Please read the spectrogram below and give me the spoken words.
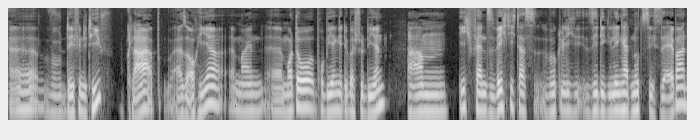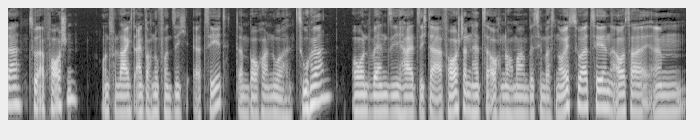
äh, definitiv klar, also auch hier mein äh, Motto, probieren geht über studieren. Ähm, ich fände es wichtig, dass wirklich sie die Gelegenheit nutzt, sich selber da zu erforschen und vielleicht einfach nur von sich erzählt. Dann braucht er nur zuhören. Und wenn sie halt sich da erforscht, dann hätte sie auch noch mal ein bisschen was Neues zu erzählen, außer ähm,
